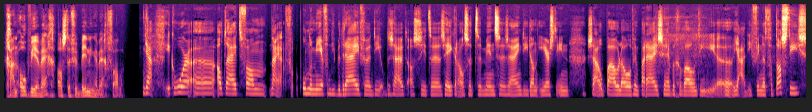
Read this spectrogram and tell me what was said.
gaan ook weer weg als de verbindingen wegvallen. Ja, ik hoor eh, altijd van, nou ja, onder meer van die bedrijven die op de Zuidas zitten. Zeker als het eh, mensen zijn die dan eerst in Sao Paulo of in Parijs hebben gewoond. Die, eh, ja, die vinden het fantastisch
